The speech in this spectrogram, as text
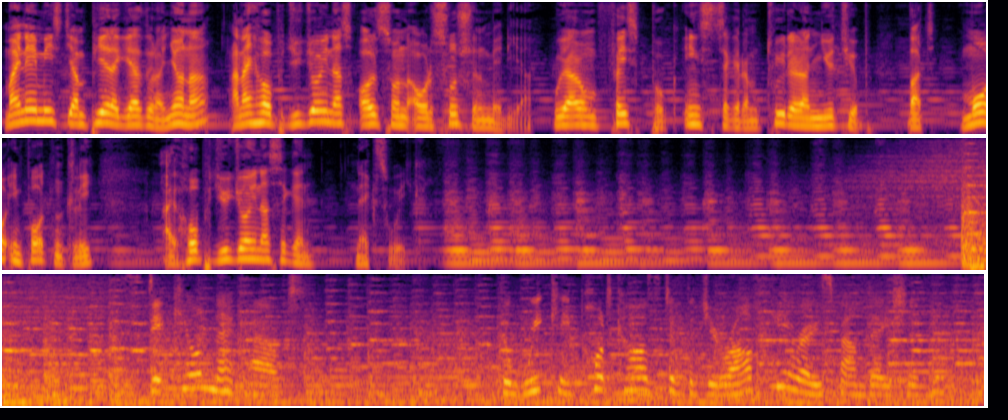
My name is Jean-Pierre Aguiar and I hope you join us also on our social media. We are on Facebook, Instagram, Twitter, and YouTube. But more importantly, I hope you join us again next week. Stick Your Neck Out. The weekly podcast of the Giraffe Heroes Foundation.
